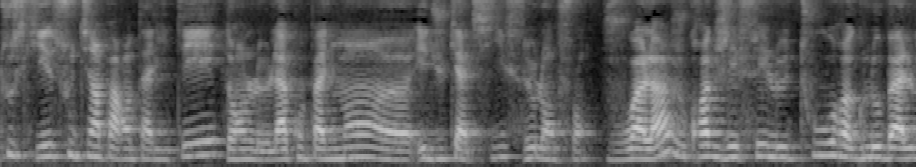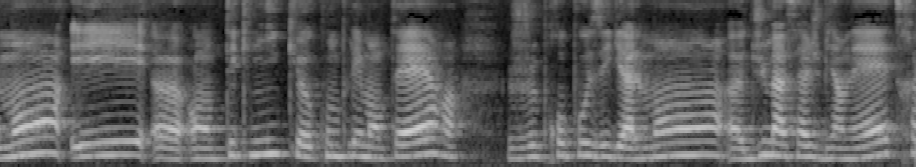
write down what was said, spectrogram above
tout ce qui est soutien parentalité dans l'accompagnement euh, éducatif de l'enfant. Voilà, je crois que j'ai fait le tour globalement et en technique complémentaire, je propose également euh, du massage bien-être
